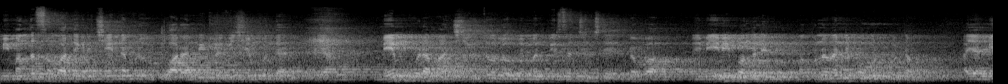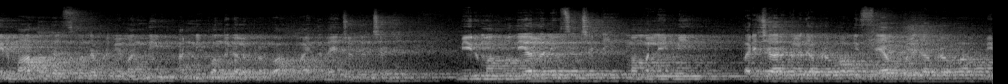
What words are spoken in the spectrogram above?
మీ మందస్సం వారి దగ్గర చేరినప్పుడు వారన్నింటిలో విజయం పొందారు. అయ్యా మేము కూడా మా జీవితంలో మిమ్మల్ని విసర్జించే ప్రభా. మేమేమీ పొందలేదు మాకున్నవన్నీ పోగొట్టుకుంటాం అయ్యా మీరు మాతో కలిసి ఉన్నప్పుడు మేము అన్ని అన్ని పొందగలం ప్రభా. మా ఇంత దయ చూపించండి. మీరు మా హృదయాల్లో నివసించండి. మమ్మల్ని మీ పరిచారకులుగా ప్రభావ మీ సేవకులుగా ప్రభావ మీ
